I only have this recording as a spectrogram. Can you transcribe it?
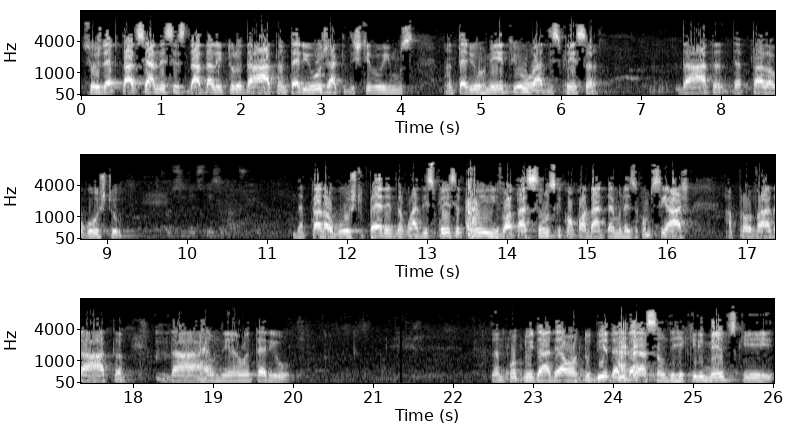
senhores deputados, se há necessidade da leitura da ata anterior, já que distribuímos anteriormente, ou a dispensa da ata, deputado Augusto. Deputado Augusto pede, então, com a dispensa, estão em votação, os que concordarem permaneçam como se acha, aprovada a ata da reunião anterior. Dando continuidade à ordem do dia da liberação de requerimentos que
